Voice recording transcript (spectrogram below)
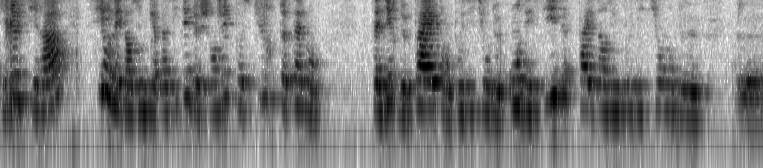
qui réussira si on est dans une capacité de changer de posture totalement. C'est-à-dire de ne pas être en position de on décide, pas être dans une position de euh,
